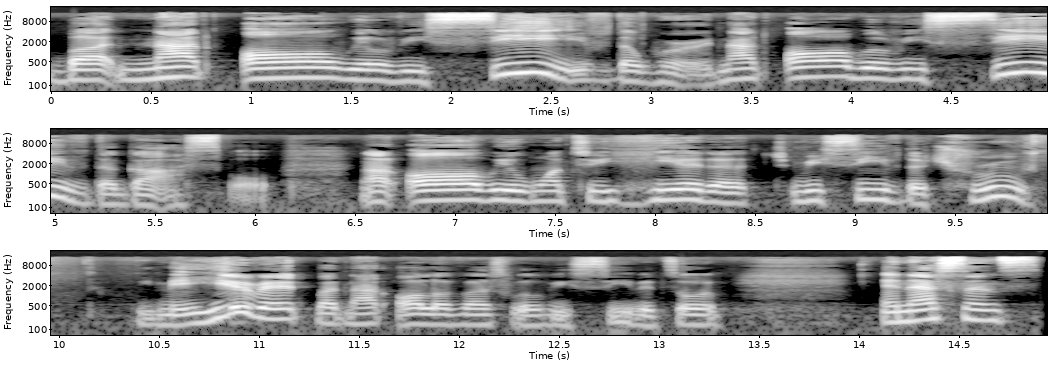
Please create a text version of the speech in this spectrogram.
but not all will receive the word. Not all will receive the gospel. Not all will want to hear the receive the truth. We may hear it, but not all of us will receive it. So, in essence,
